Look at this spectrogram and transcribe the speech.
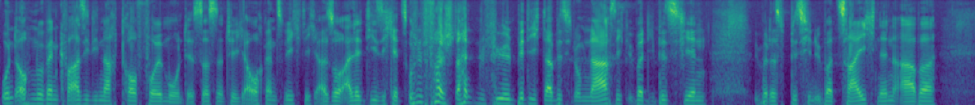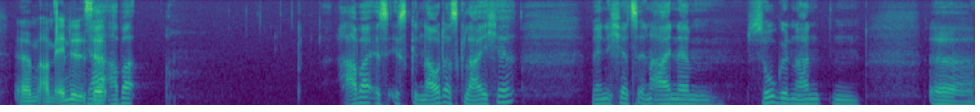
und auch nur, wenn quasi die Nacht drauf Vollmond ist. Das ist natürlich auch ganz wichtig. Also alle, die sich jetzt unverstanden fühlen, bitte ich da ein bisschen um Nachsicht über die bisschen, über das bisschen überzeichnen, aber ähm, am Ende ist ja. Ja, aber, aber es ist genau das Gleiche, wenn ich jetzt in einem sogenannten äh,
